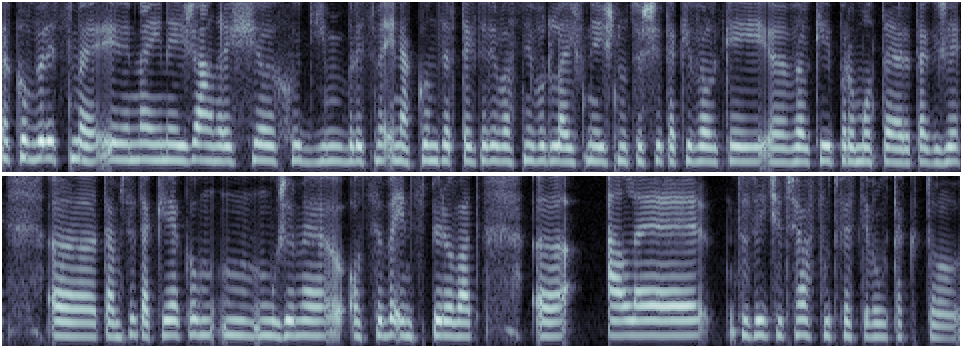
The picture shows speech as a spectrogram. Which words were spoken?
Jako byli jsme i na jiných žánrech, e, chodím, byli jsme i na koncertech, tedy vlastně od Life Nationu, což je taky velký, e, velký promotér, takže uh, tam se taky jako můžeme od sebe inspirovat. Uh, ale co se týče třeba food festivalu, tak to,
